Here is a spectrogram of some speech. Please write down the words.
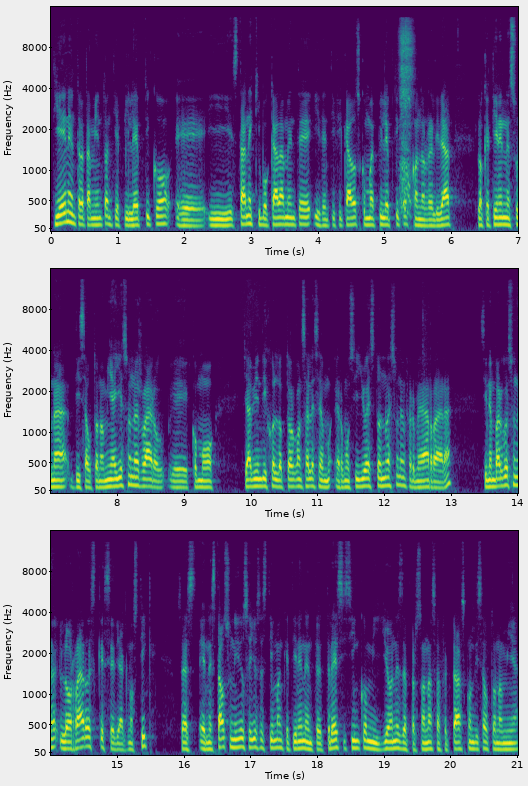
tienen tratamiento antiepiléptico eh, y están equivocadamente identificados como epilépticos cuando en realidad lo que tienen es una disautonomía. Y eso no es raro. como ya bien dijo el doctor González Hermosillo, esto no es una enfermedad rara. Sin embargo, lo raro es que se diagnostique. Sea, en Estados Unidos ellos estiman que tienen entre 3 y 5 millones de personas afectadas con disautonomía.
